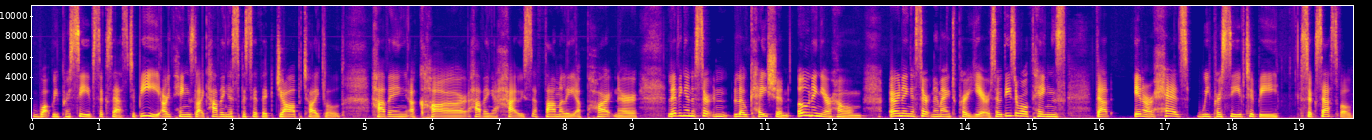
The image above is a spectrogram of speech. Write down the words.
what we perceive success to be are things like having a specific job title, having a car, having a house, a family, a partner, living in a certain location, owning your home, earning a certain amount per year. So these are all things that in our heads we perceive to be successful.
